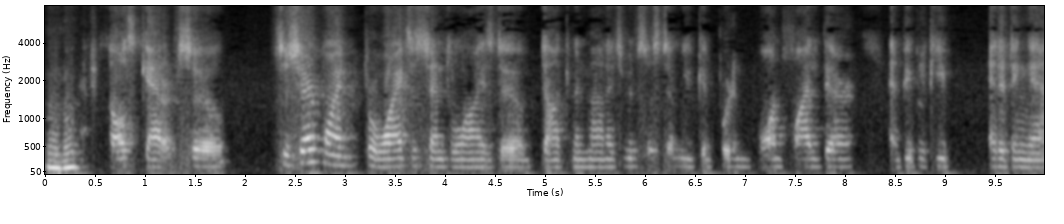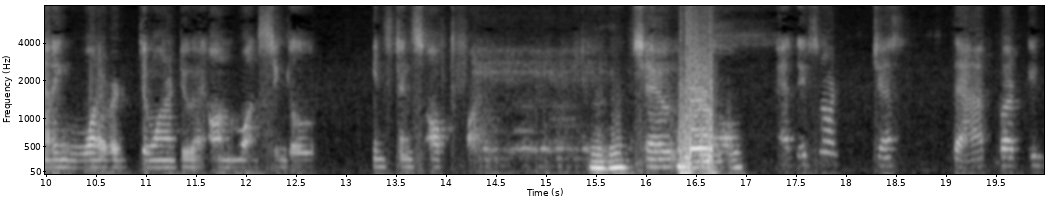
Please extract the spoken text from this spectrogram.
Mm-hmm. It's all scattered. So, so SharePoint provides a centralized uh, document management system. You can put in one file there, and people keep editing, adding whatever they want to do on one single instance of the file. Mm-hmm. So, and it's not just that, but it,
